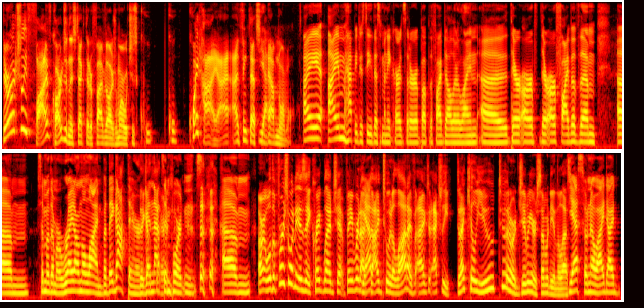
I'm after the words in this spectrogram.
There are actually five cards in this deck that are five dollars or more, which is qu- quite high. I, I think that's Yeah. abnormal. I I'm happy to see this many cards that are above the five dollar line. Uh, there are there are five of them. Um, some of them are right on the line, but they got there, They got and that's there. important. All right. Well, the first one is a Craig Blanchett favorite. I've Yep. died to it a lot. I've act- actually, did I kill you to it or Jimmy or somebody in the last? yes. So no, I died.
